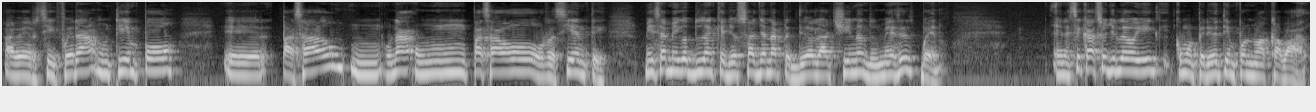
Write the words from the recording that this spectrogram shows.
a ver, si fuera un tiempo eh, pasado, un pasado reciente. Mis amigos dudan que ellos hayan aprendido a hablar chino en dos meses. Bueno, en este caso yo le doy como periodo de tiempo no acabado.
